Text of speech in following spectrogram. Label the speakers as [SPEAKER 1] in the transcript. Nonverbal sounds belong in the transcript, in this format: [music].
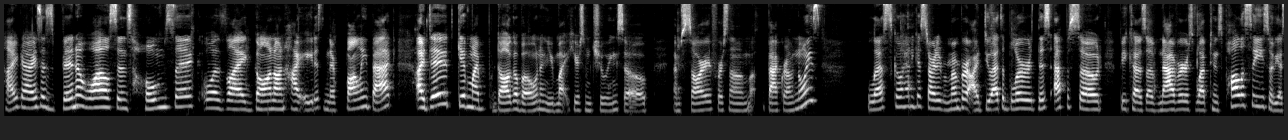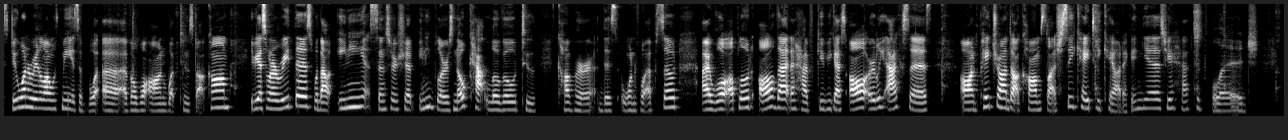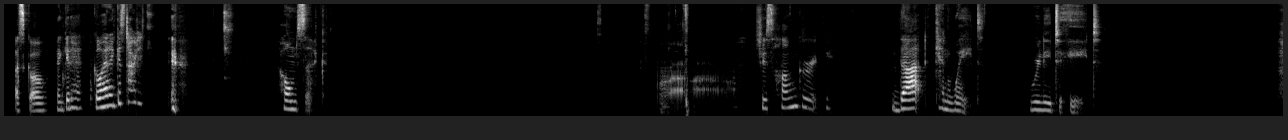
[SPEAKER 1] Hi guys, it's been a while since Homesick was like gone on hiatus and they're finally back. I did give my dog a bone and you might hear some chewing, so I'm sorry for some background noise. Let's go ahead and get started. Remember, I do have to blur this episode because of Naver's Webtoons policy, so if you guys do want to read along with me, it's uh, available on webtoons.com. If you guys want to read this without any censorship, any blurs, no cat logo to cover this wonderful episode, I will upload all that and have give you guys all early access on patreon.com slash cktchaotic. And yes, you have to pledge. Let's go and get ahead. Go ahead and get started. [laughs] Homesick. She's hungry. That can wait. We need to eat. [sighs]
